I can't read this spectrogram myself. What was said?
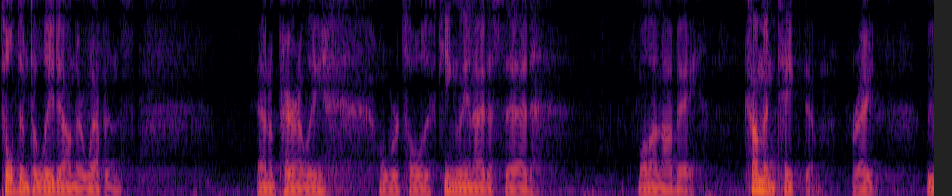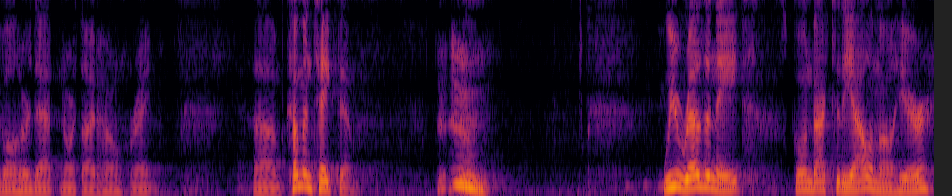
told them to lay down their weapons. And apparently, what we're told is King Leonidas said, Molon labe, come and take them, right? We've all heard that, North Idaho, right? Um, come and take them. we resonate, going back to the Alamo here,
